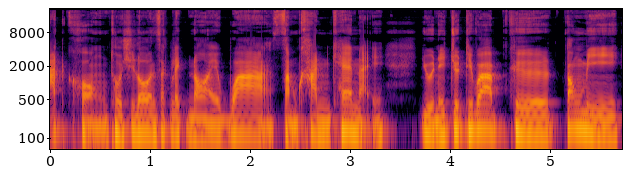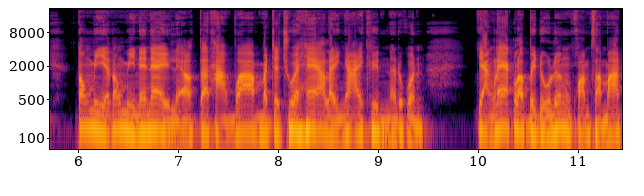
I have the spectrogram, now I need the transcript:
าร์ดของโทชิโร่สักเล็กน้อยว่าสำคัญแค่ไหน อยู่ในจุดที่ว่าคือต้องมีต้องมีต้องมีแน่ๆอยู่แล้ว แต่ถามว่ามันจะช่วยให้อะไรง่ายขึ้นนะทุกคน อย่างแรกเราไปดูเรื่องความสามารถ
